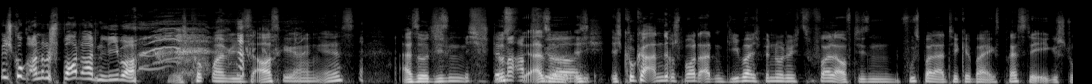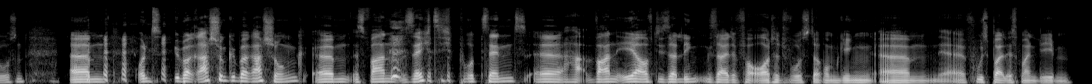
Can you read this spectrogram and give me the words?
ich gucke andere Sportarten lieber. Ich guck mal, wie es ausgegangen ist. Also diesen Ich stimme ab also ich, ich gucke andere Sportarten lieber. Ich bin nur durch Zufall auf diesen Fußballartikel bei express.de gestoßen. Ähm, und Überraschung, Überraschung, ähm, es waren 60 Prozent äh, waren eher auf dieser linken Seite verortet, wo es darum ging, ähm, äh, Fußball ist mein Leben.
